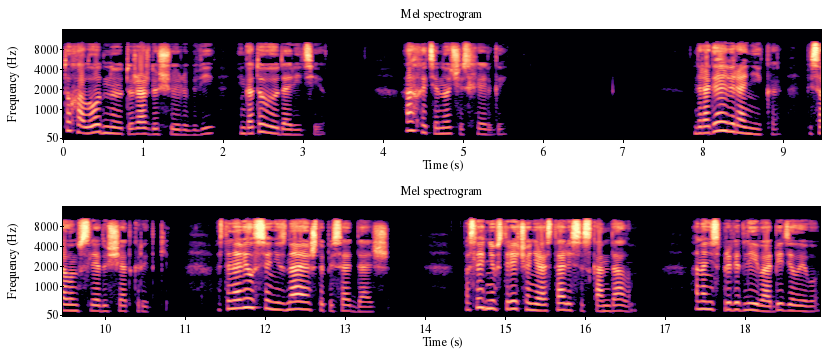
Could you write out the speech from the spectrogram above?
то холодную, то жаждущую любви и готовую ударить ее. Ах, эти ночи с Хельгой! «Дорогая Вероника», — писал он в следующей открытке, остановился, не зная, что писать дальше. В последнюю встречу они расстались со скандалом. Она несправедливо обидела его,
